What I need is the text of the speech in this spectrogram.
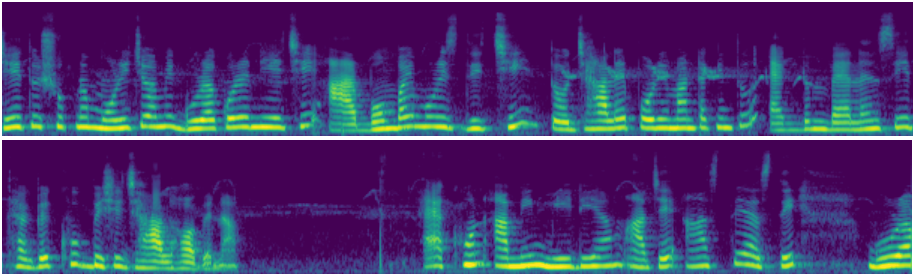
যেহেতু শুকনো মরিচও আমি গুঁড়া করে নিয়েছি আর বোম্বাই মরিচ দিচ্ছি, তো ঝালের পরিমাণটা কিন্তু একদম ব্যালেন্সই থাকবে, খুব বেশি ঝাল হবে না। এখন আমি মিডিয়াম আঁচে আস্তে আস্তে গুঁড়া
